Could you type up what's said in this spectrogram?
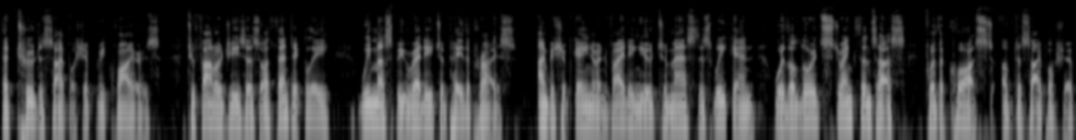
that true discipleship requires. To follow Jesus authentically, we must be ready to pay the price. I'm Bishop Gaynor inviting you to Mass this weekend where the Lord strengthens us for the cost of discipleship.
